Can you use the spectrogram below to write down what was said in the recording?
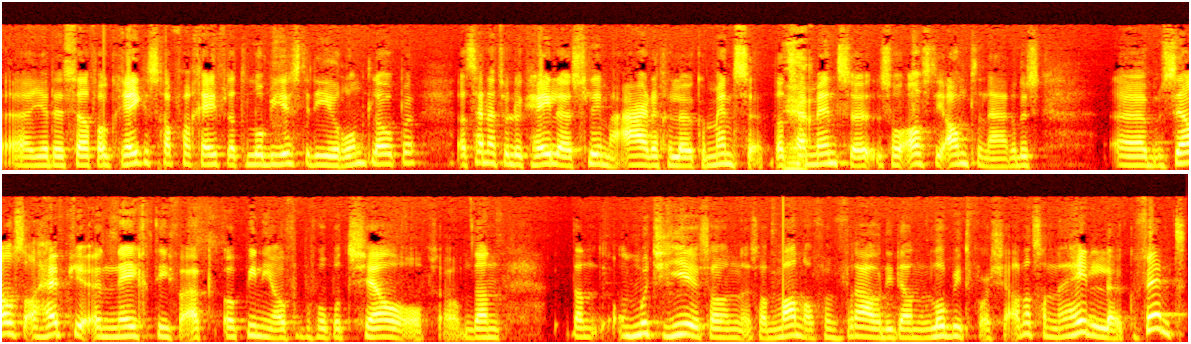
eh, je er zelf ook rekenschap van geven dat de lobbyisten die hier rondlopen, dat zijn natuurlijk hele slimme, aardige, leuke mensen. Dat Ja. zijn mensen zoals die ambtenaren. Dus ehm, zelfs al heb je een negatieve op- opinie over bijvoorbeeld Shell of zo, dan, dan ontmoet je hier zo'n zo'n man of een vrouw die dan lobbyt voor Shell. Dat is dan een hele leuke vent.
